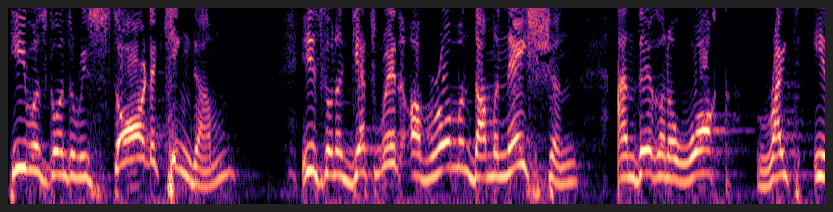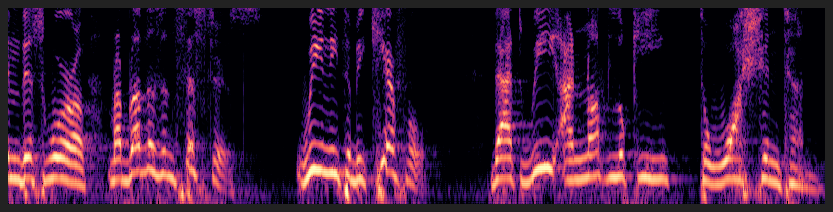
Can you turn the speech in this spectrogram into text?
he was going to restore the kingdom. He's going to get rid of Roman domination and they're going to walk right in this world. My brothers and sisters, we need to be careful that we are not looking to Washington.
